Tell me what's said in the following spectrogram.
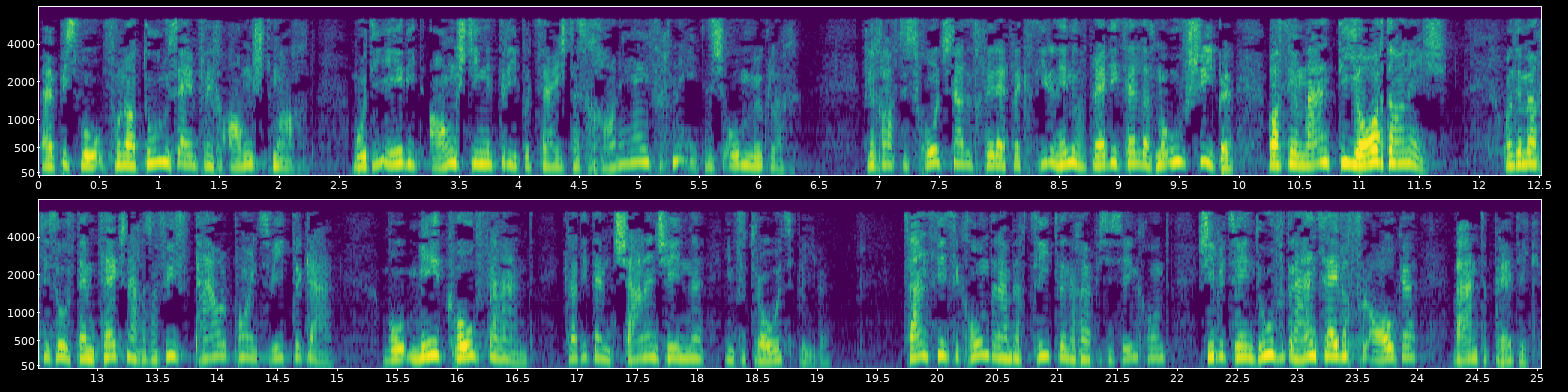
Etwas, wo von Natur aus einfach Angst macht. Wo die eher in die Angst hineintreibt und sagst, das kann ich einfach nicht. Das ist unmöglich. Vielleicht kannst du das kurz schnell das reflektieren, hin auf die dass wir aufschreiben, was im Moment die Jordan ist. Und dann möchte ich so aus dem Text nachher so fünf PowerPoints weitergeben, die mir geholfen haben, gerade in diesem Challenge innen im Vertrauen zu bleiben. 20 Sekunden, dann habe ich Zeit, wenn euch etwas in den Sinn kommt. Schreibt es hinten auf oder haben sie einfach vor Augen während der Predigt.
